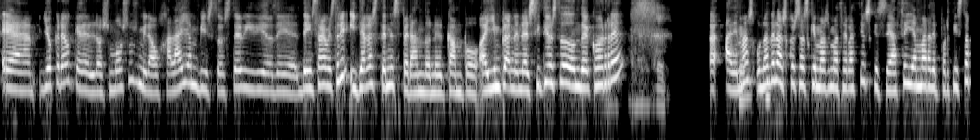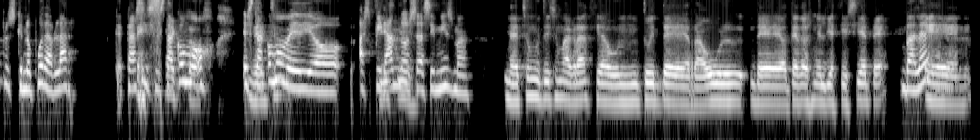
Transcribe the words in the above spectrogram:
Eh, yo creo que los Mossos, mira, ojalá hayan visto este vídeo de, de Instagram Story y ya la estén esperando en el campo. Ahí en plan, en el sitio este donde corre. Además, una de las cosas que más me hace gracia es que se hace llamar deportista, pero es que no puede hablar. Que casi se está Exacto. como, De está hecho- como medio aspirándose sí. a sí misma. Me ha hecho muchísima gracia un tuit de Raúl de OT 2017 ¿Vale? eh,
